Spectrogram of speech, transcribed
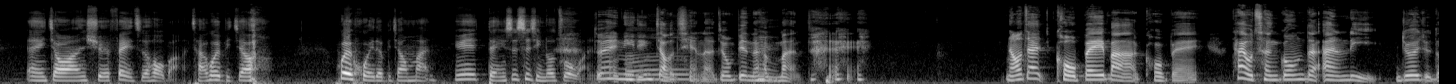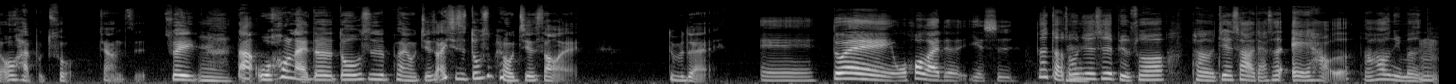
哎，缴完学费之后吧，才会比较会回的比较慢，因为等于是事情都做完了。对你已经缴钱了，就变得很慢。对，然后在口碑吧，口碑，他有成功的案例，你就会觉得哦还不错这样子。所以，嗯，但我后来的都是朋友介绍，哎，其实都是朋友介绍，哎，对不对？哎，对我后来的也是。那找中介是，比如说朋友介绍，假设 A 好了，然后你们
